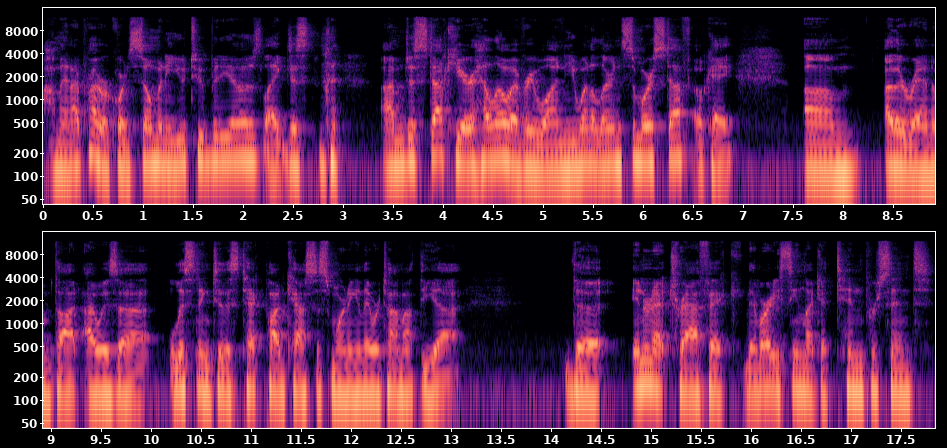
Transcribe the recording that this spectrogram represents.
"Oh man, I probably record so many YouTube videos. Like, just I'm just stuck here. Hello, everyone. You want to learn some more stuff? Okay." Um, other random thought. I was uh, listening to this tech podcast this morning, and they were talking about the uh, the internet traffic. They've already seen like a ten percent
